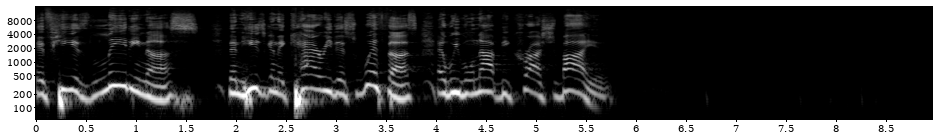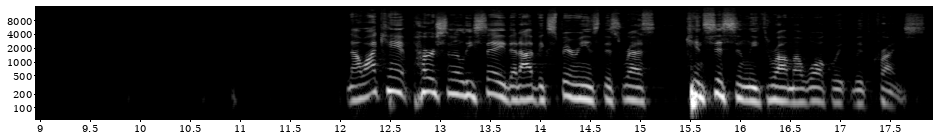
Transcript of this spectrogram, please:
if He is leading us, then He's going to carry this with us and we will not be crushed by it. Now, I can't personally say that I've experienced this rest consistently throughout my walk with, with Christ.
